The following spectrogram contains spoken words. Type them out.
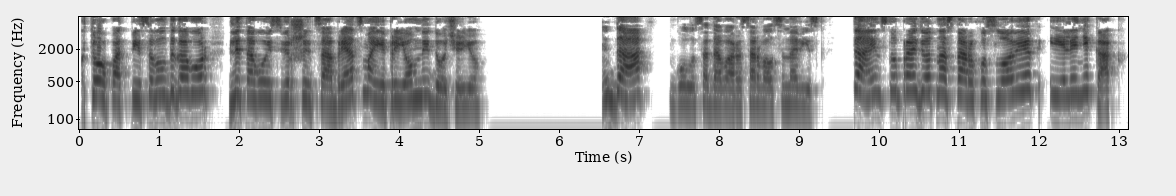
«Кто подписывал договор, для того и свершится обряд с моей приемной дочерью». «Да», Голос Адавара сорвался на виск. «Таинство пройдет на старых условиях или никак?»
